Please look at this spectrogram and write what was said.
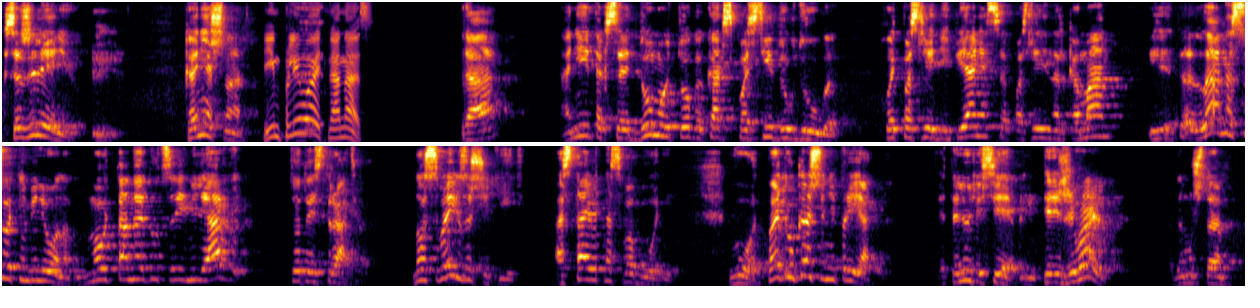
К сожалению. Конечно. Им плевать на нас. Да, они, так сказать, думают только, как спасти друг друга. Хоть последний пьяница, последний наркоман. И, ладно, сотни миллионов. Может, там найдутся и миллиарды, кто-то истратил. Но своих защитить, оставить на свободе. Вот. Поэтому, конечно, неприятно. Это люди все переживают, потому что,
